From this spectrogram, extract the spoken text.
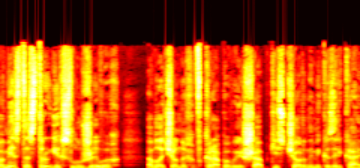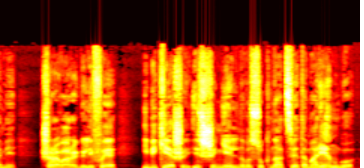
Вместо строгих служивых, облаченных в краповые шапки с черными козырьками, шаровары галифе и бекеши из шинельного сукна цвета маренго,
